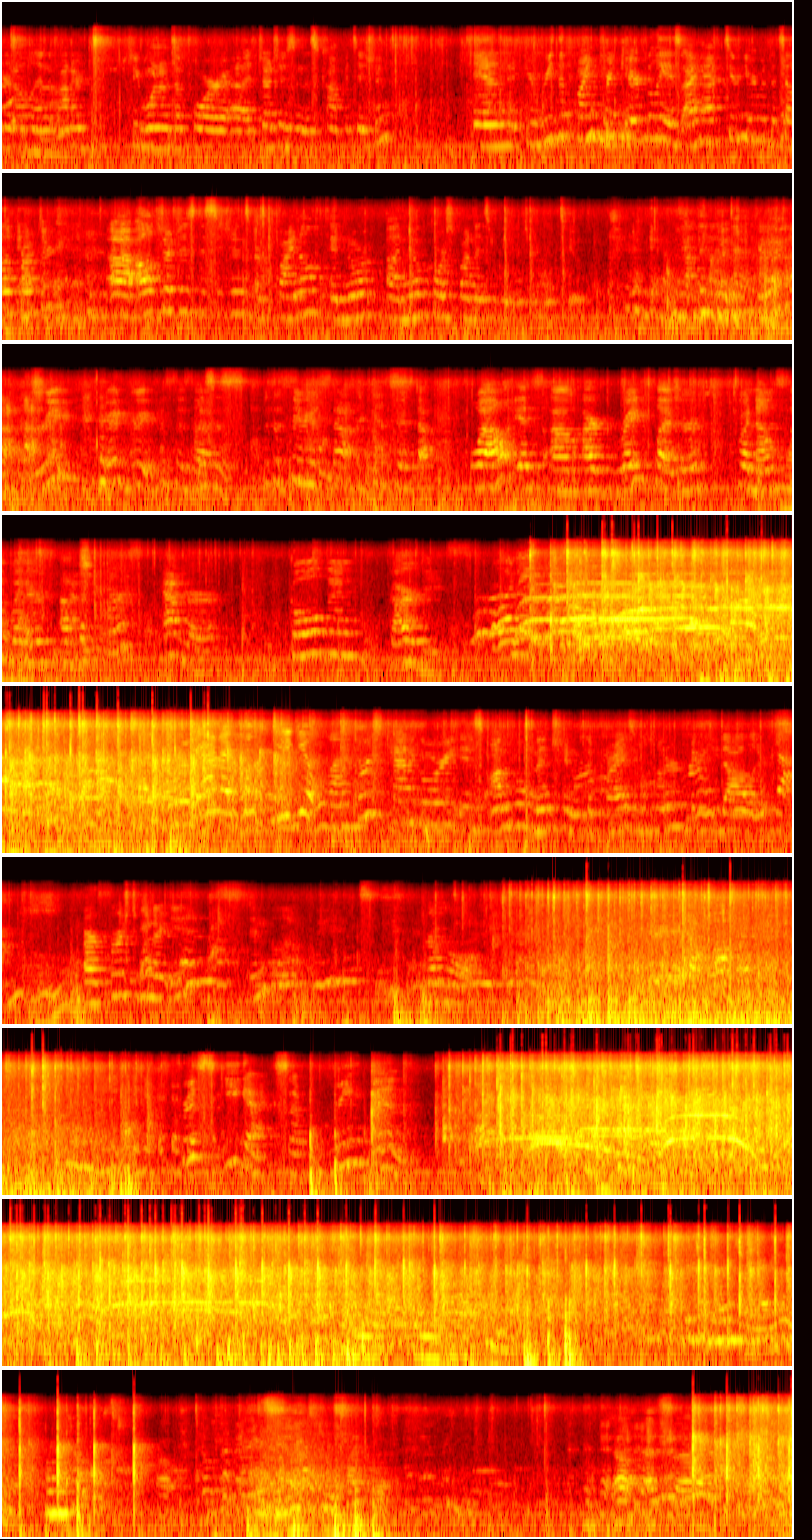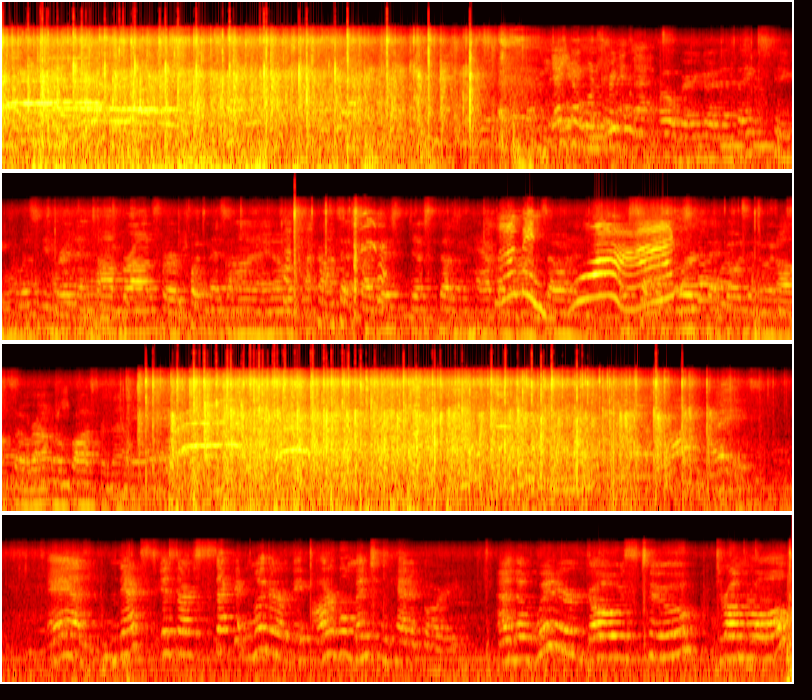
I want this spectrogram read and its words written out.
Journal and honored to be one of the four uh, judges in this competition. And if you read the fine print carefully, as I have to here with the teleprompter, uh, all judges' decisions are final and no, uh, no correspondence will be entered into. good, grief. Good grief. This is, this is, this is serious stuff. Yes. Serious stuff. Well, it's um, our great pleasure to announce the winner of the first ever Golden Garbys. Is honorable mention with a prize of hundred and fifty dollars. Our first winner is, envelope please. Drum roll. Chris Egax No, that's, uh, Yeah, you don't want to forget that. oh, very good, and thanks to Felicity Britton and Tom Brown for putting this on. I know a contest like this just doesn't happen I'm on its own. and one. There's so much work that goes into it all, so round of applause for them. All right. And next is our second winner of the honorable mention category. And the winner goes to, drum roll.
